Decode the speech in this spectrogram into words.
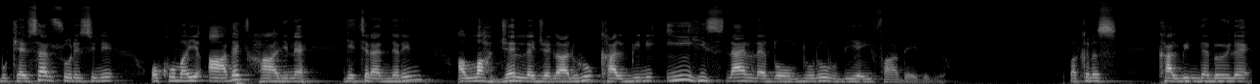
Bu Kevser suresini okumayı adet haline getirenlerin Allah Celle Celaluhu kalbini iyi hislerle doldurur diye ifade ediliyor. Bakınız kalbinde böyle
